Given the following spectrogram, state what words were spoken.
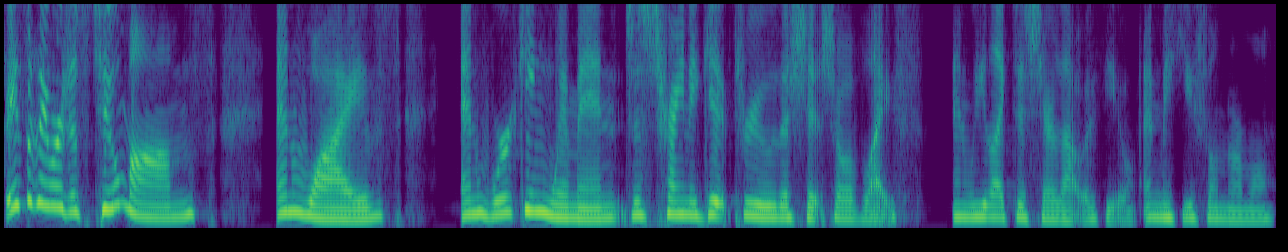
Basically, we're just two moms and wives and working women just trying to get through the shit show of life. And we like to share that with you and make you feel normal.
